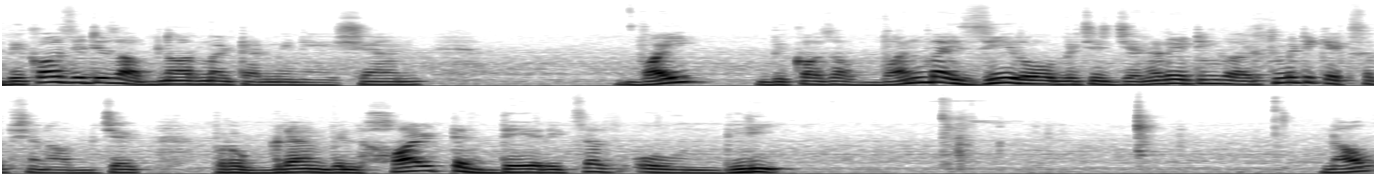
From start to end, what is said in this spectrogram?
because it is abnormal termination why because of 1 by 0 which is generating arithmetic exception object program will halt there itself only. Now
